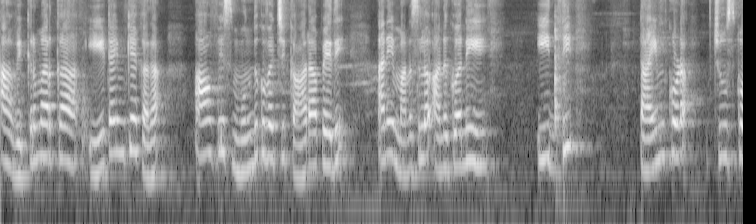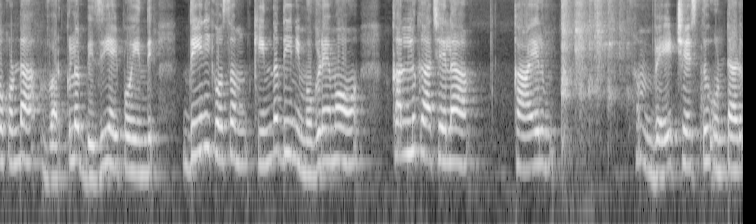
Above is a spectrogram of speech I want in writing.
ఆ విక్రమార్క ఈ టైంకే కదా? ఆఫీస్ ముందుకు వచ్చి కారాపేది ఆపేది అని మనసులో అనుకొని ఇది టైం కూడా చూసుకోకుండా వర్క్లో బిజీ అయిపోయింది. దీనికోసం కింద దీని మొగుడేమో కళ్ళు కాచేలా కాయలు వెయిట్ చేస్తూ ఉంటాడు.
